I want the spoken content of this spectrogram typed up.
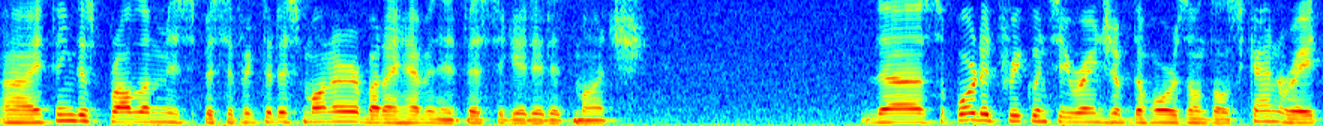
Uh, I think this problem is specific to this monitor but I haven't investigated it much. The supported frequency range of the horizontal scan rate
